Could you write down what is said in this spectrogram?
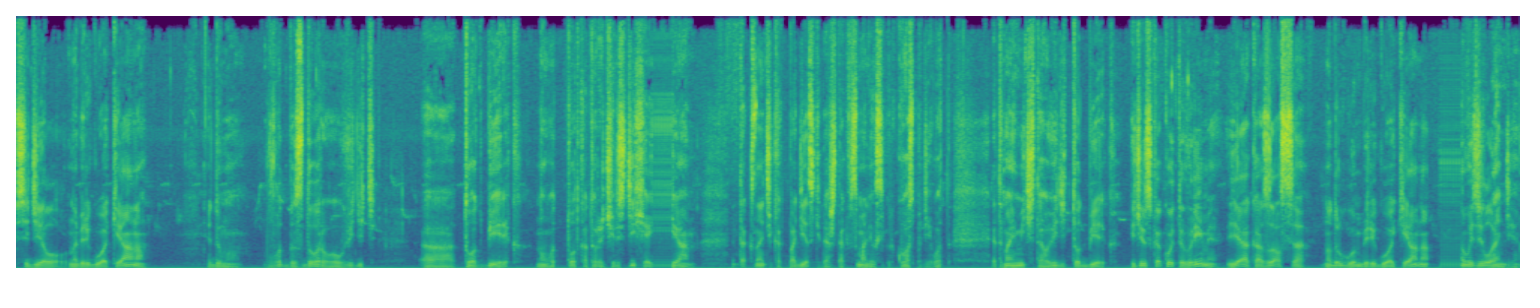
сидел на берегу океана и думаю, вот бы здорово увидеть э, тот берег, ну вот тот, который через Тихий океан. И так, знаете, как по-детски даже так взмолился. Говорю, Господи, вот это моя мечта, увидеть тот берег. И через какое-то время я оказался на другом берегу океана, в Новой Зеландии.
